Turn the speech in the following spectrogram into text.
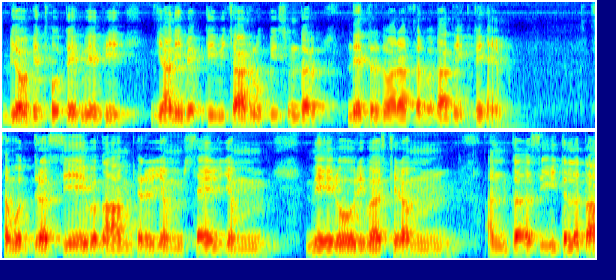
व्यवहित होते हुए भी ज्ञानी व्यक्ति विचार रूपी सुंदर नेत्र द्वारा सर्वदा देखते हैं। समुद्र से गांधीर्य स्थैर्य मेरोरिव स्थिर अंत शीतलता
